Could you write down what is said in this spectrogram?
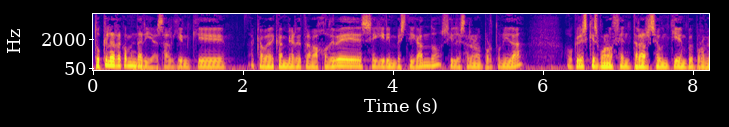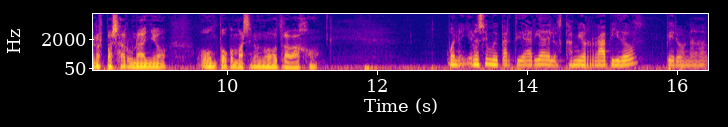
¿tú qué le recomendarías a alguien que acaba de cambiar de trabajo? ¿Debe seguir investigando si le sale una oportunidad? ¿O crees que es bueno centrarse un tiempo y por lo menos pasar un año o un poco más en un nuevo trabajo? Bueno, yo no soy muy partidaria de los cambios rápidos, pero nada,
